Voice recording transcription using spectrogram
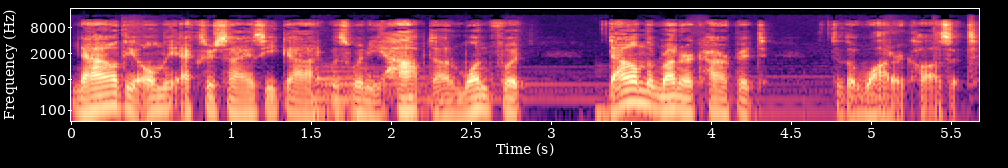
Now the only exercise he got was when he hopped on one foot down the runner carpet to the water closet.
